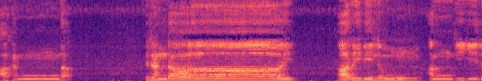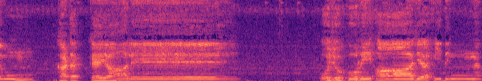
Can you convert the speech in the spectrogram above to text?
അഹന്ത രണ്ടായി അറിവിലും അങ്കിയിലും കടക്കയാലേ. ഒരു കുറി ആര്യ ഇതിങ്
